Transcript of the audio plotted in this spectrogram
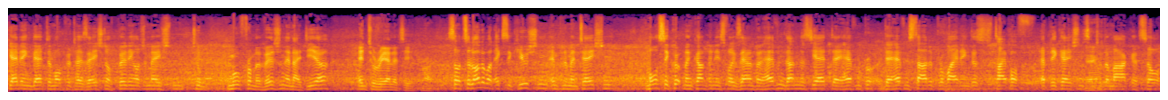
getting that democratization of building automation to move from a vision and idea into reality. Right. So it's a lot about execution, implementation. Most equipment companies, for example, haven't done this yet. They haven't pro- they haven't started providing this type of applications Yeah. into the market. So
